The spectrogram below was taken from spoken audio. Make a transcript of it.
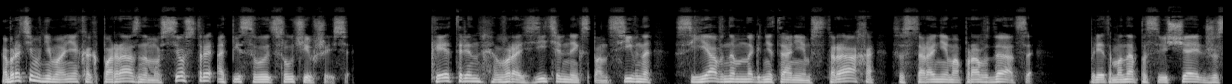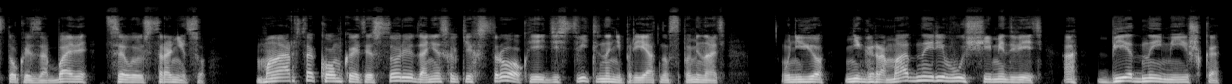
Обратим внимание, как по-разному сестры описывают случившееся. Кэтрин выразительно, экспансивно, с явным нагнетанием страха, со старанием оправдаться. При этом она посвящает жестокой забаве целую страницу. Марта комкает историю до нескольких строк, ей действительно неприятно вспоминать. У нее не громадный ревущий медведь, а бедный Мишка.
